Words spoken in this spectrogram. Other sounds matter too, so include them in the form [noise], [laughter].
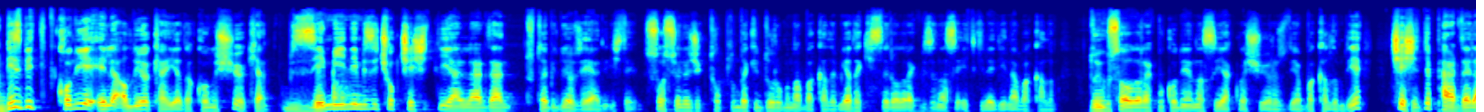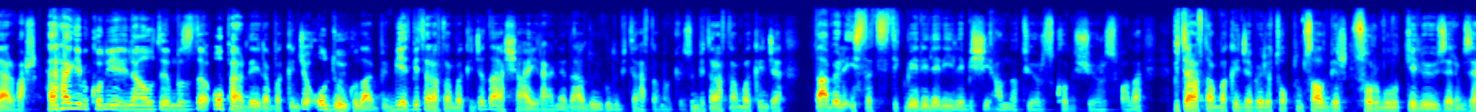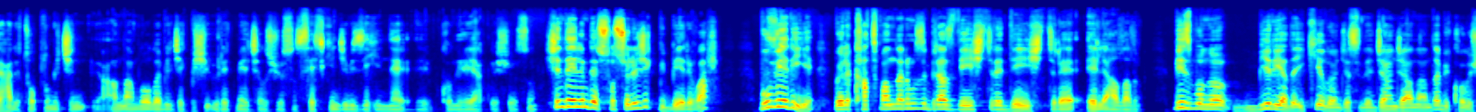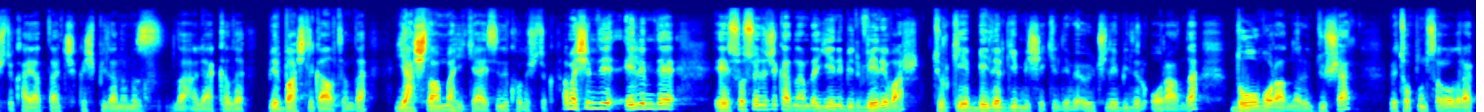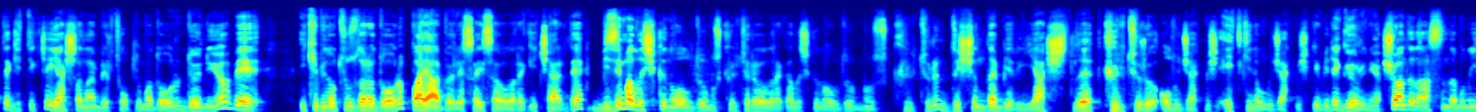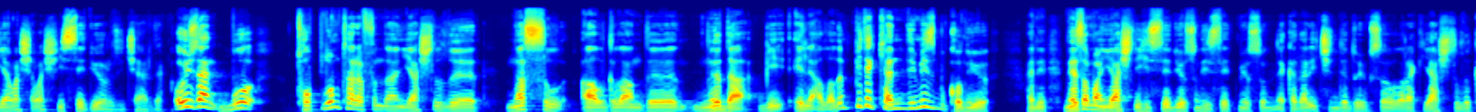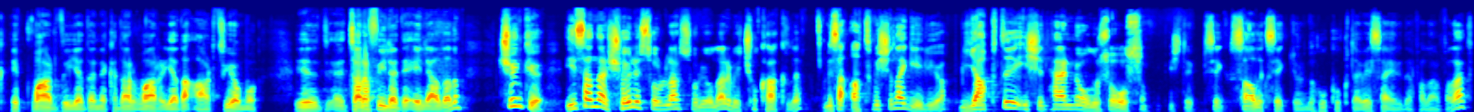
Biz bir konuyu ele alıyorken ya da konuşuyorken zeminimizi çok çeşitli yerlerden tutabiliyoruz. Yani işte sosyolojik toplumdaki durumuna bakalım ya da kişisel olarak bizi nasıl etkilediğine bakalım. Duygusal olarak bu konuya nasıl yaklaşıyoruz diye bakalım diye çeşitli perdeler var. Herhangi bir konuyu ele aldığımızda o perdeyle bakınca o duygular bir, bir taraftan bakınca daha şairane, daha duygulu bir taraftan bakıyorsun. Bir taraftan bakınca daha böyle istatistik verileriyle bir şey anlatıyoruz, konuşuyoruz falan. Bir taraftan bakınca böyle toplumsal bir sorumluluk geliyor üzerimize. Hani toplum için anlamlı olabilecek bir şey üretmeye çalışıyorsun. Seçkinci bir zihinle e, konuya yaklaşıyorsun. Şimdi elimde sosyolojik bir veri var. Bu veriyi böyle katmanlarımızı biraz değiştire değiştire ele alalım. Biz bunu bir ya da iki yıl öncesinde Can Canan'da bir konuştuk. Hayattan çıkış planımızla alakalı bir başlık altında yaşlanma hikayesini konuştuk. Ama şimdi elimde e, sosyolojik anlamda yeni bir veri var. Türkiye belirgin bir şekilde ve ölçülebilir oranda doğum oranları düşen ve toplumsal olarak da gittikçe yaşlanan bir topluma doğru dönüyor ve 2030'lara doğru bayağı böyle sayısal olarak içeride bizim alışkın olduğumuz, kültürel olarak alışkın olduğumuz kültürün dışında bir yaşlı kültürü olacakmış, etkin olacakmış gibi de görünüyor. Şu anda da aslında bunu yavaş yavaş hissediyoruz içeride. O yüzden bu toplum tarafından yaşlılığı nasıl algılandığını da bir ele alalım. Bir de kendimiz bu konuyu Hani ne zaman yaşlı hissediyorsun, hissetmiyorsun, ne kadar içinde duygusal olarak yaşlılık hep vardı ya da ne kadar var ya da artıyor mu? E, tarafıyla da ele alalım. Çünkü insanlar şöyle sorular soruyorlar ve çok haklı. Mesela 60'ına geliyor. Yaptığı işin her ne olursa olsun. işte sağlık sektöründe, hukukta vesairede falan falan.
